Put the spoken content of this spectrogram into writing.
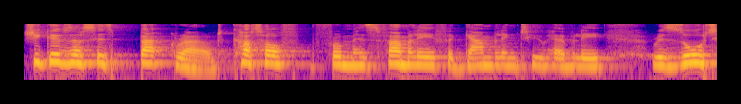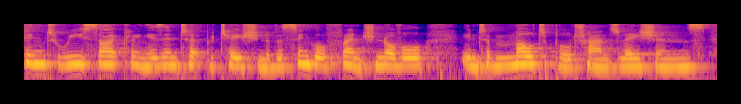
She gives us his background, cut off from his family for gambling too heavily, resorting to recycling his interpretation of a single French novel into multiple translations,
